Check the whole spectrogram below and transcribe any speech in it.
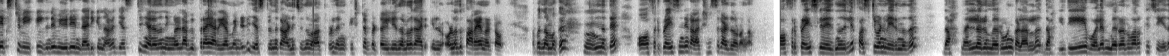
നെക്സ്റ്റ് വീക്കിൽ ഇതിന്റെ വീഡിയോ ഉണ്ടായിരിക്കുന്നതാണ്. ജസ്റ്റ് ഞാനത് നിങ്ങളുടെ അഭിപ്രായം അറിയാൻ വേണ്ടിയിട്ട് ജസ്റ്റ് ഒന്ന് കാണിച്ചെന്ന് മാത്രമേ നിങ്ങൾക്ക് ഇഷ്ടപ്പെട്ടോ ഇല്ലയോ എന്നുള്ളത് കാര്യം ഉള്ളത് പറയണം കേട്ടോ. അപ്പൊ നമുക്ക് ഇന്നത്തെ ഓഫർ പ്രൈസിന്റെ കളക്ഷൻസ് കണ്ടു തുടങ്ങാം. ഓഫർ പ്രൈസിൽ വരുന്നതിൽ ഫസ്റ്റ് വൺ വരുന്നത് ദാ നല്ലൊരു മെറൂൺ കളറിൽ ദാ ഇതേപോലെ മിറർ വർക്ക് ചെയ്ത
